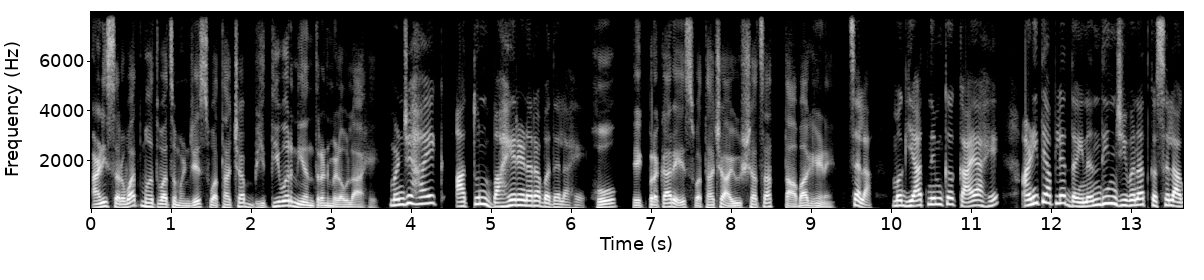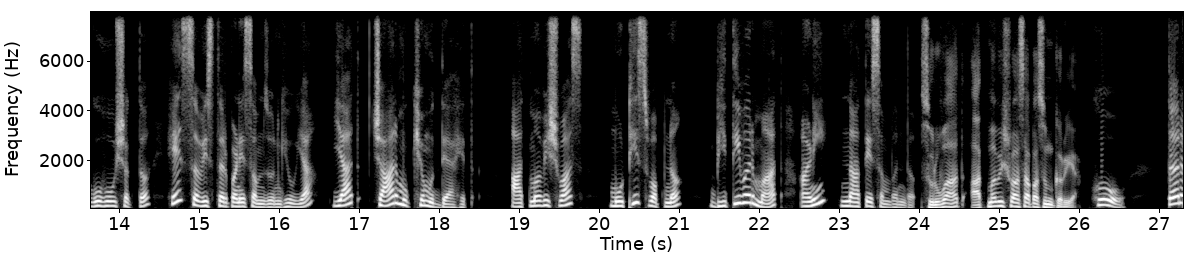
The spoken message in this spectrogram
आणि सर्वात महत्वाचं म्हणजे स्वतःच्या भीतीवर नियंत्रण मिळवलं आहे. म्हणजे हा एक आतून बाहेर येणारा बदल आहे. हो एक प्रकारे स्वतःच्या आयुष्याचा ताबा घेणे. चला मग यात नेमकं काय आहे आणि ते आपल्या दैनंदिन जीवनात कसं लागू होऊ शकतं हे सविस्तरपणे समजून घेऊया. यात चार मुख्य मुद्दे आहेत. आत्मविश्वास मोठी स्वप्न भीतीवर मात आणि नातेसंबंध. सुरुवात आत्मविश्वासापासून करूया. हो तर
